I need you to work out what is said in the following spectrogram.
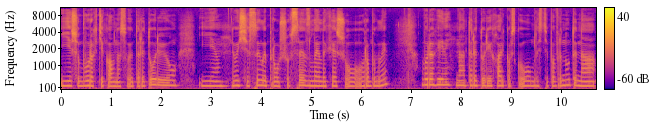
і щоб ворог тікав на свою територію. І вищі сили, прошу, все зле лихе, що робили вороги на території Харківської області, повернути на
